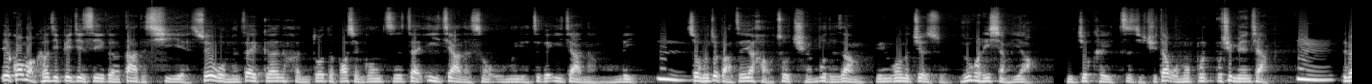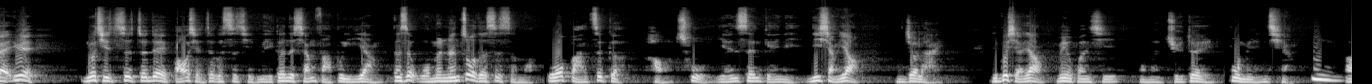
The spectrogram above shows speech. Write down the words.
因为光宝科技毕竟是一个大的企业，所以我们在跟很多的保险公司在议价的时候，我们有这个议价的能力。嗯，所以我们就把这些好处全部的让员工的眷属，如果你想要，你就可以自己去，但我们不不去勉强。嗯，对不对？因为尤其是针对保险这个事情，每个人的想法不一样。但是我们能做的是什么？我把这个好处延伸给你，你想要你就来，你不想要没有关系，我们绝对不勉强。嗯啊，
